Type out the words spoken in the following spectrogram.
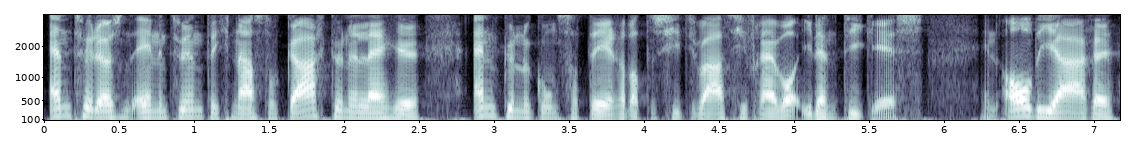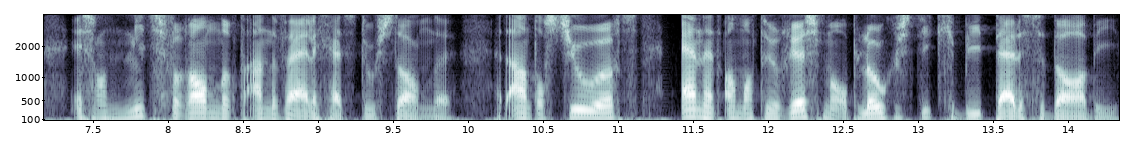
en 2021 naast elkaar kunnen leggen en kunnen constateren dat de situatie vrijwel identiek is. In al die jaren is er niets veranderd aan de veiligheidstoestanden, het aantal stewards en het amateurisme op logistiek gebied tijdens de derby.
